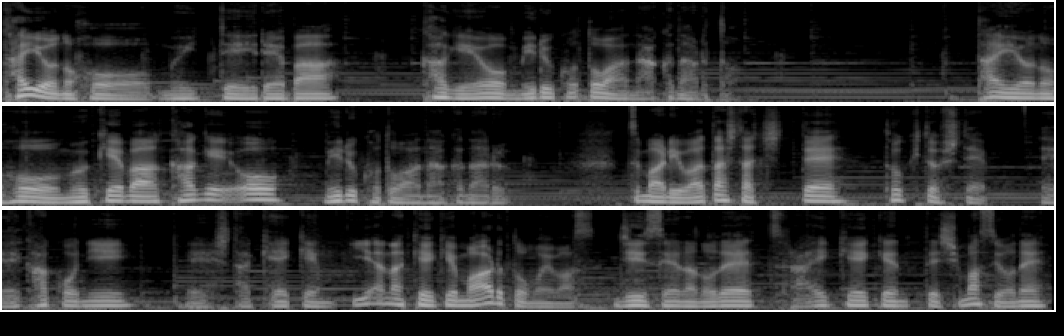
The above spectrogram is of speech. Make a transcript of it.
太陽の方を向いていれば影を見ることはなくなると。太陽の方を向けば影を見ることはなくなる。つまり私たちって時として、えー、過去に、え、した経験、嫌な経験もあると思います。人生なので辛い経験ってしますよね。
